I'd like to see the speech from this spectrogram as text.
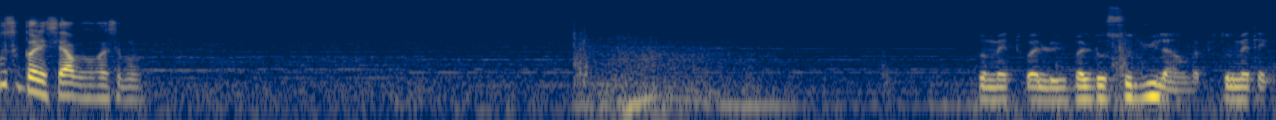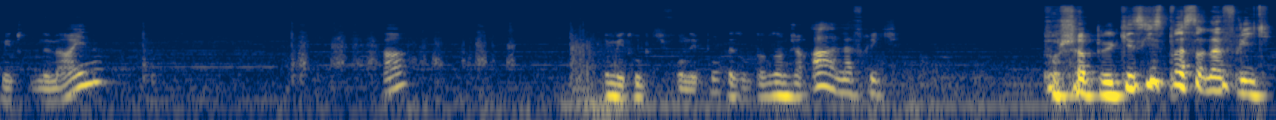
pousse ou pas les Serbes, ouais, c'est bon. Mettre ouais, le baldo sodu là, on va plutôt le mettre avec mes troupes de marine. Ah. Et mes troupes qui font des pompes, elles ont pas besoin de genre. Ah, l'Afrique. Penche un peu, qu'est-ce qui se passe en Afrique?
